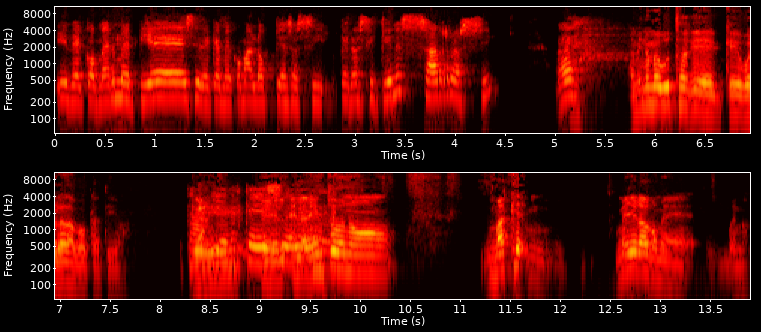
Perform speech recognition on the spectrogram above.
Y de comerme pies y de que me coman los pies así. Pero si tienes sarro así, ay, A mí no me gusta que, que huela la boca, tío. también Eh, es que el, eso el es- aliento no. Más que. Me he llegado a comer. Bueno,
